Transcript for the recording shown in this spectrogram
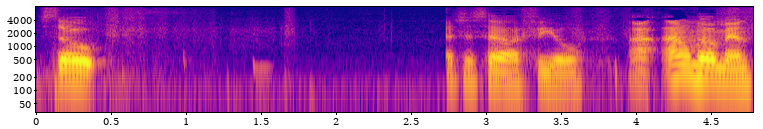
so that's just how I feel. I I don't know, man.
